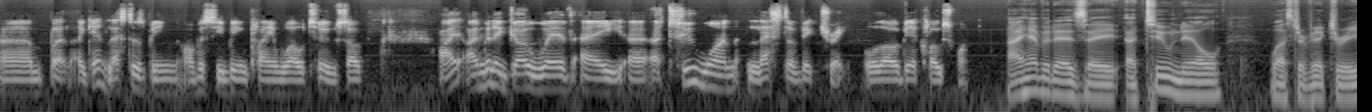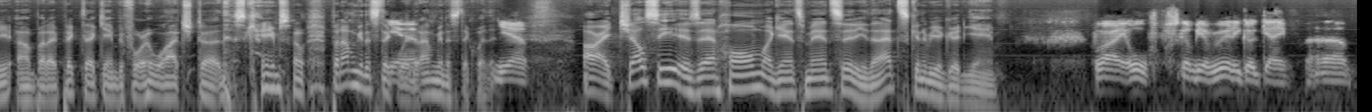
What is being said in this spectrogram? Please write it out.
um, but again, Leicester's been obviously been playing well too. So I, am going to go with a a two-one Leicester victory, although it'll be a close one. I have it as a a two 0 Leicester victory, uh, but I picked that game before I watched uh, this game. So, but I'm going to stick yeah. with it. I'm going to stick with it. Yeah. All right, Chelsea is at home against Man City. That's going to be a good game. Right. Oh, it's going to be a really good game. Um,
